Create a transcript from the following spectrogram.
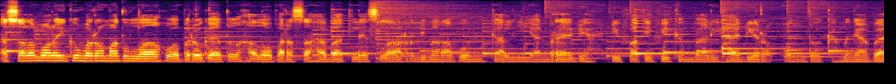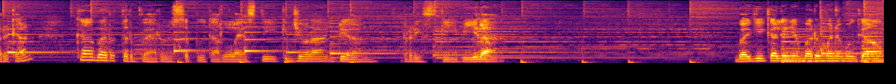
Assalamualaikum warahmatullahi wabarakatuh. Halo para sahabat Leslar di mana pun kalian berada Diva TV kembali hadir untuk mengabarkan kabar terbaru seputar Lesti Kejora dan Rizky Bilar Bagi kalian yang baru menemukan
